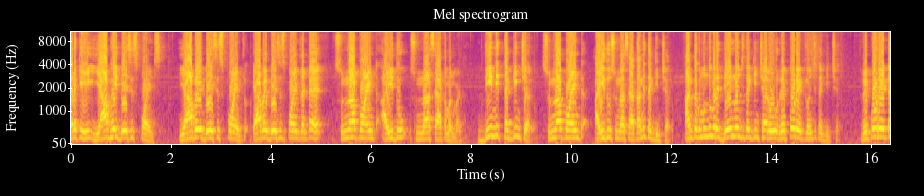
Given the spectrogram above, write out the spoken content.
మనకి యాభై బేసిస్ పాయింట్స్ యాభై బేసిస్ పాయింట్లు యాభై బేసిస్ పాయింట్లు అంటే సున్నా పాయింట్ ఐదు సున్నా శాతం అనమాట దీన్ని తగ్గించారు. సున్నా పాయింట్ ఐదు సున్నా శాతాన్ని తగ్గించారు. అంతకుముందు మరి దేనిలోంచి తగ్గించారు? రెపో రేట్లోంచి తగ్గించారు. రెపో రేట్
